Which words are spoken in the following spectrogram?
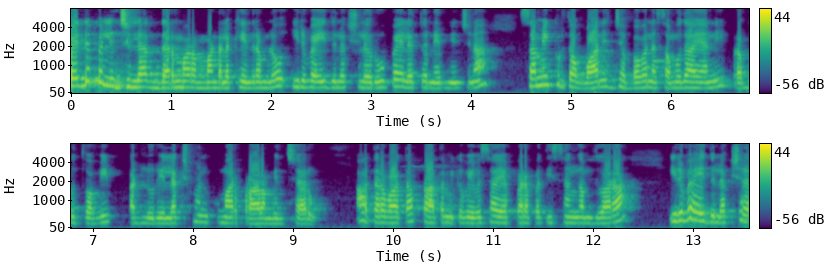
పెద్దపల్లి జిల్లా ధర్మారం మండల కేంద్రంలో ఇరవై ఐదు లక్షల రూపాయలతో నిర్మించిన సమీకృత వాణిజ్య భవన సముదాయాన్ని ప్రభుత్వ విప్ అడ్లూరి లక్ష్మణ్ కుమార్ ప్రారంభించారు. ఆ తర్వాత ప్రాథమిక వ్యవసాయ పరపతి సంఘం ద్వారా ఇరవై ఐదు లక్షల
